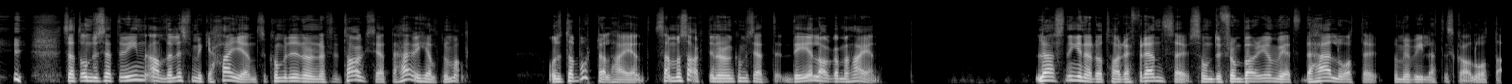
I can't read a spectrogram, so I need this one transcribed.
så att om du sätter in alldeles för mycket high-end så kommer dina efter ett tag säga att det här är helt normalt. Om du tar bort all high-end, samma sak. dina öron de kommer säga att det är lagom med high-end. Lösningen är då att ha referenser som du från början vet, det här låter som jag vill att det ska låta.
